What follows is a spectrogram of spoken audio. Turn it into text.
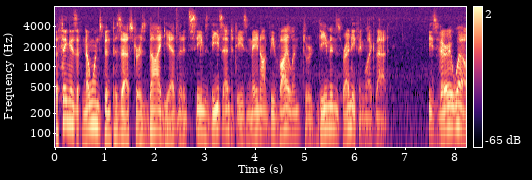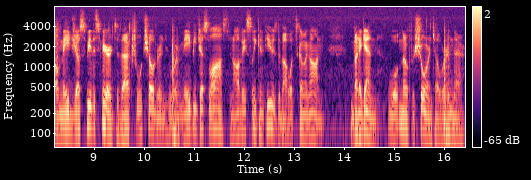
The thing is, if no one's been possessed or has died yet, then it seems these entities may not be violent or demons or anything like that. These very well may just be the spirits of actual children who are maybe just lost and obviously confused about what's going on. But again, won't know for sure until we're in there.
